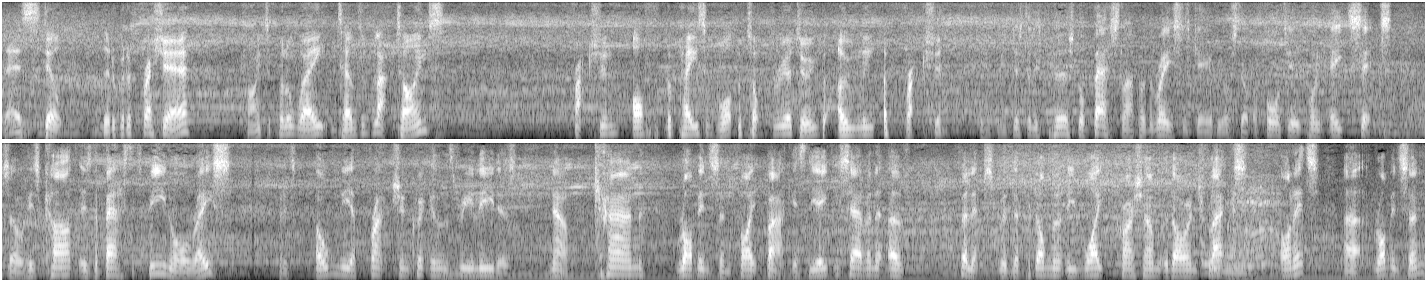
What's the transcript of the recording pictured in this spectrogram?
there's still a little bit of fresh air, trying to pull away in terms of lap times. Fraction off the pace of what the top three are doing, but only a fraction. Yeah, but he just did his personal best lap of the race as Gabriel Stilp at 48.86. So his cart is the best it's been all race, but it's only a fraction quicker than the three leaders. Now, can Robinson fight back? It's the 87 of Phillips with the predominantly white crash helmet with orange flecks on it. Uh, Robinson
